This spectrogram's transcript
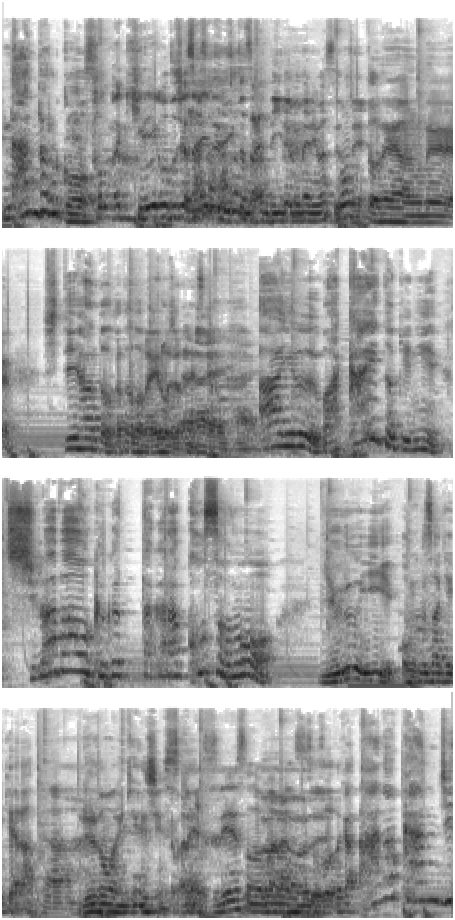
なんだろう、こう、そんな綺麗事じゃないのに、人さんって言いたくなりますよね。もっとね、あのね、シティハンターとかただのエロじゃないですか。はいはいああいう若い時に修羅場をくぐったからこその、ゆるいおふざけキャラ。あルローンシンと好かね。きですね、そのバランス。うんそうそうだからあの感じっ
